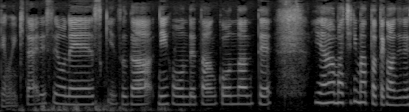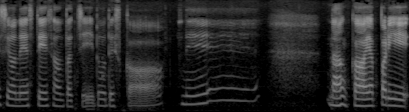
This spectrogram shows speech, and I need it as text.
でも行きたいですよね。スキズが日本で単婚なんて。いやー待ちに待ったって感じですよねステイさんたち。どうですか？ねなんかやっぱり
